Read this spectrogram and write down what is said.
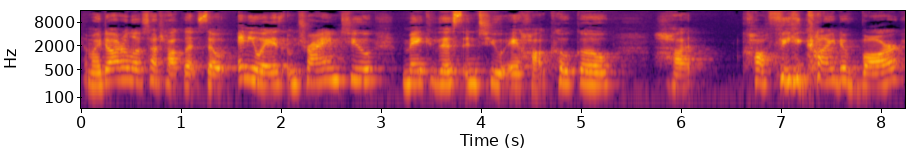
And my daughter loves hot chocolate. So anyways, I'm trying to make this into a hot cocoa hot coffee kind of bar.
